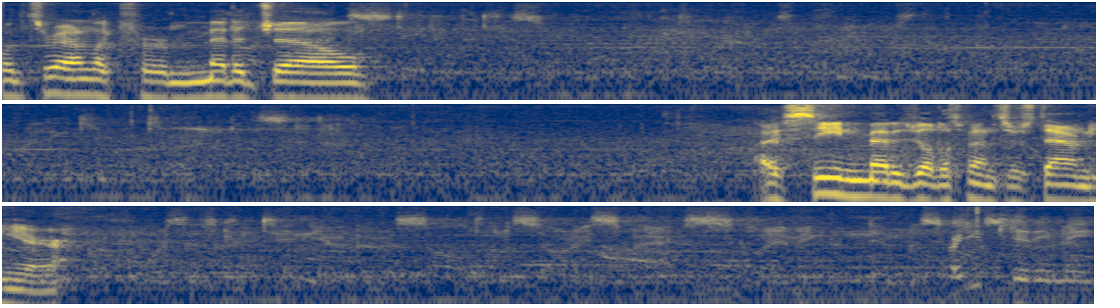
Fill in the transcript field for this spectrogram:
Once around, look for Medi-gel. I've seen Medi-gel dispensers down here. Are you kidding me?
